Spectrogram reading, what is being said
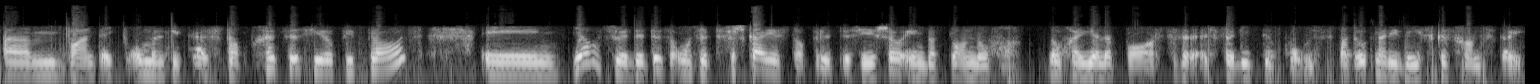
ehm um, want ek omdat ek 'n stapgids is hier op die plaas en ja, so dit is ons het verskeie staproetes hierso en beplan nog nog 'n hele paar vir vir die toekoms wat ook na die Weskus gaan strek.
